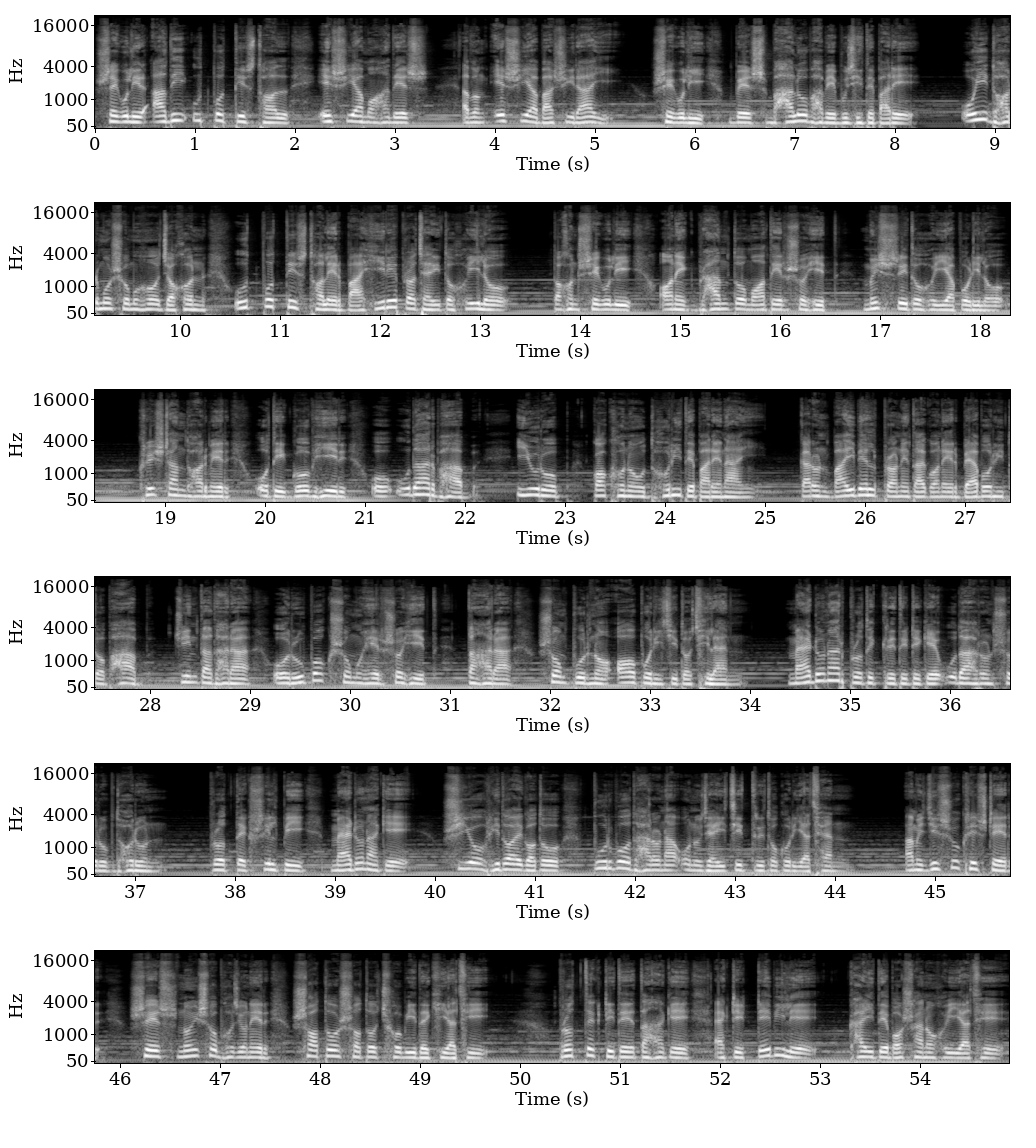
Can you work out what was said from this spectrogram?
সেগুলির আদি উৎপত্তিস্থল এশিয়া মহাদেশ এবং এশিয়াবাসীরাই সেগুলি বেশ ভালোভাবে বুঝিতে পারে। ওই ধর্মসমূহ যখন উৎপত্তিস্থলের বাহিরে প্রচারিত হইল, তখন সেগুলি অনেক ভ্রান্ত মতের সহিত মিশ্রিত হইয়া পড়িল। খ্রিস্টান ধর্মের অতি গভীর ও উদার ভাব ইউরোপ কখনও ধরিতে পারে নাই, কারণ বাইবেল প্রণেতাগণের ব্যবহৃত ভাব, চিন্তাধারা ও রূপকসমূহের সহিত তাহারা সম্পূর্ণ অপরিচিত ছিলেন। ম্যাডোনার প্রতিকৃতিটিকে উদাহরণস্বরূপ ধরুন, প্রত্যেক শিল্পী ম্যাডোনাকে স্বীয় হৃদয়গত পূর্বধারণা অনুযায়ী চিত্রিত করিয়াছেন। আমি যীশু খ্রিস্টের শেষ নৈশ ভোজনের শত শত ছবি দেখিয়াছি। প্রত্যেকটিতে তাহাকে একটি টেবিলে খাইতে বসানো হইয়াছে।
